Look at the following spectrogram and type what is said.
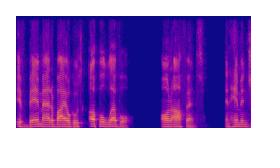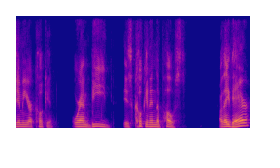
If Bam Adebayo goes up a level on offense and him and Jimmy are cooking, or Embiid is cooking in the post, are they there?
